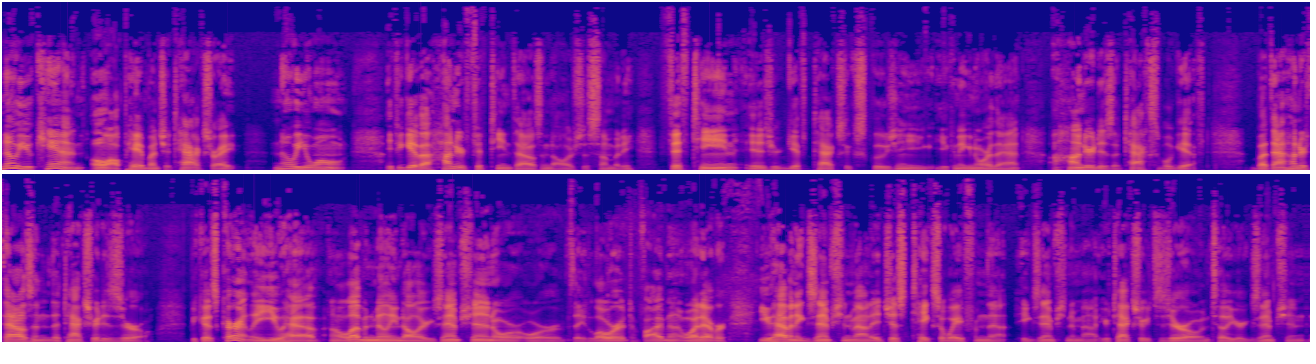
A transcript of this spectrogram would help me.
No, you can. Oh, I'll pay a bunch of tax, right? No, you won't. If you give $115,000 to somebody, 15 is your gift tax exclusion. You, you can ignore that. 100 is a taxable gift. But that 100,000, the tax rate is zero because currently you have an $11 million exemption or, or if they lower it to 5 million, whatever, you have an exemption amount. It just takes away from that exemption amount. Your tax rate's zero until your exemption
